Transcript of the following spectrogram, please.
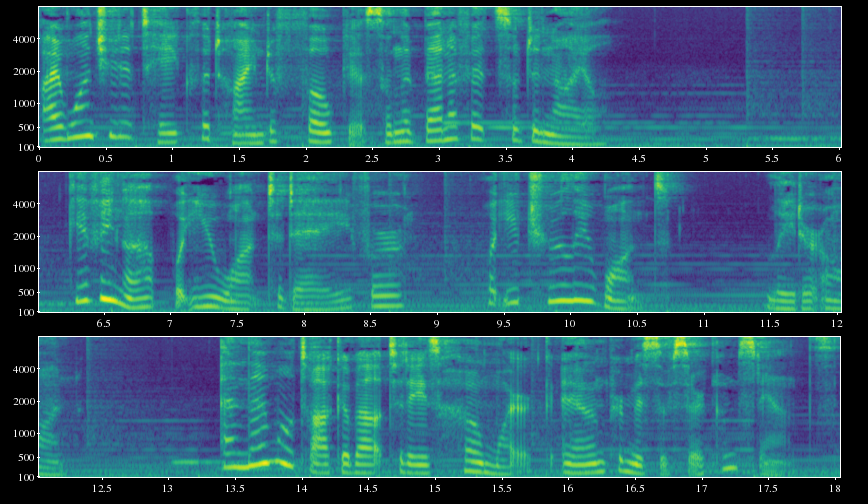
I want you to take the time to focus on the benefits of denial. Giving up what you want today for what you truly want later on. And then we'll talk about today's homework and permissive circumstance.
